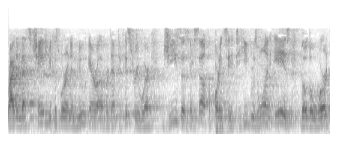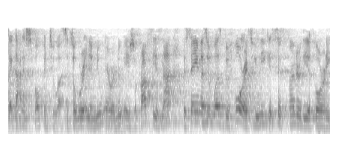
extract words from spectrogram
right? And that's changed because we're in a new era of redemptive history where Jesus himself, according to, to Hebrews 1, is the, the word that God has spoken to us. And so we're in a new era, new age. So prophecy is not the same as it was before. It's unique. It sits under the authority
